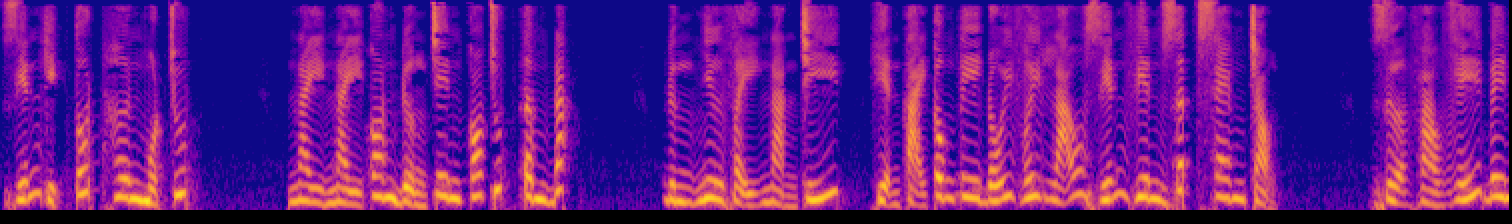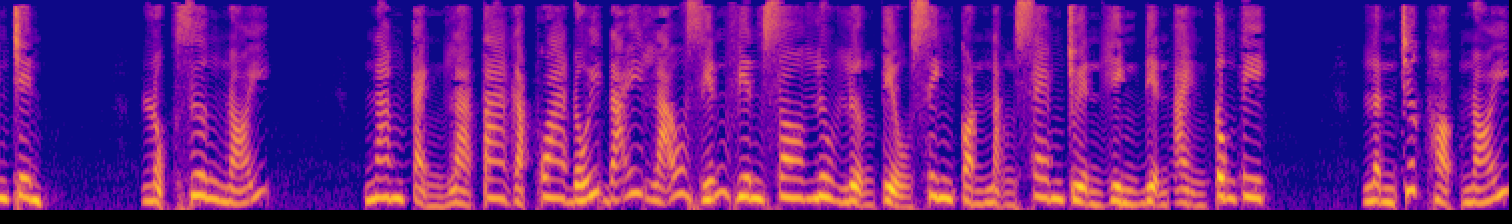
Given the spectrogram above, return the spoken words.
Diễn kịch tốt hơn một chút. Này này con đường trên có chút tâm đắc. Đừng như vậy nản trí, hiện tại công ty đối với lão diễn viên rất xem trọng. Dựa vào ghế bên trên. Lục Dương nói. Nam cảnh là ta gặp qua đối đãi lão diễn viên so lưu lượng tiểu sinh còn nặng xem truyền hình điện ảnh công ty. Lần trước họp nói,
